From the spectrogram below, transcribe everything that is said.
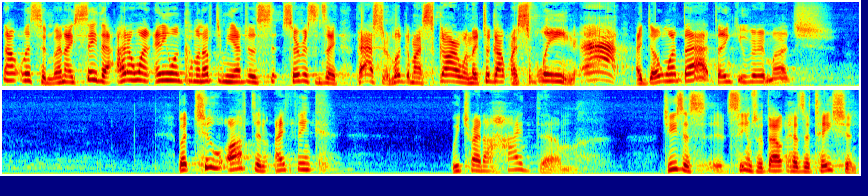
Now, listen, when I say that, I don't want anyone coming up to me after the service and say, Pastor, look at my scar when they took out my spleen. Ah, I don't want that. Thank you very much. But too often, I think we try to hide them. Jesus, it seems without hesitation,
